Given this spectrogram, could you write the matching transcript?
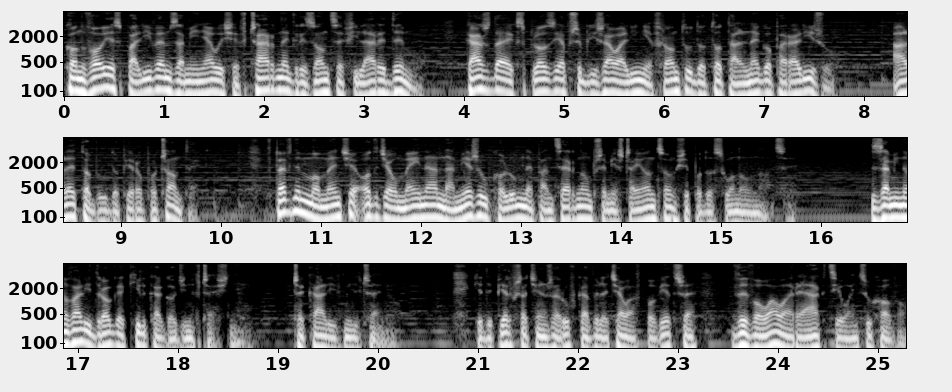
Konwoje z paliwem zamieniały się w czarne, gryzące filary dymu. Każda eksplozja przybliżała linię frontu do totalnego paraliżu. Ale to był dopiero początek. W pewnym momencie oddział Maina namierzył kolumnę pancerną przemieszczającą się pod osłoną nocy. Zaminowali drogę kilka godzin wcześniej. Czekali w milczeniu. Kiedy pierwsza ciężarówka wyleciała w powietrze, wywołała reakcję łańcuchową.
